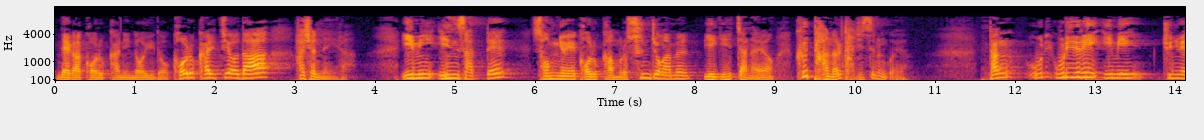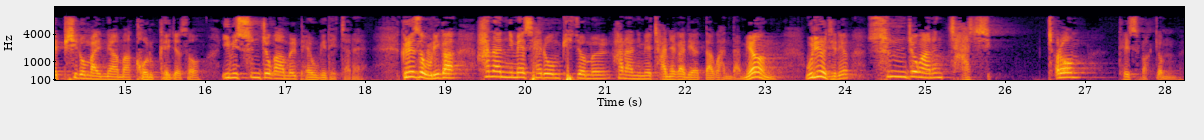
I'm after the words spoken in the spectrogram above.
내가 거룩하니 너희도 거룩할지어다 하셨느니라. 이미 인사 때 성령의 거룩함으로 순종함을 얘기했잖아요. 그 단어를 다시 쓰는 거예요. 당 우리 우리들이 이미 주님의 피로 말미암아 거룩해져서 이미 순종함을 배우게 됐잖아요. 그래서 우리가 하나님의 새로운 피조물, 하나님의 자녀가 되었다고 한다면 우리는 어떻게 돼요? 순종하는 자식처럼 될 수밖에 없는 거예요.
